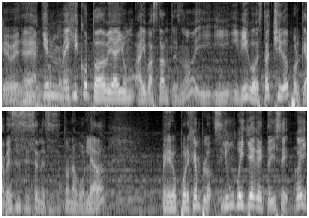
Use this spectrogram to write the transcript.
Que eh, aquí en Zócalo. México todavía hay un hay bastantes, ¿no? Y, y- y digo, está chido porque a veces sí se necesita una boleada. Pero, por ejemplo, si un güey llega y te dice, güey,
